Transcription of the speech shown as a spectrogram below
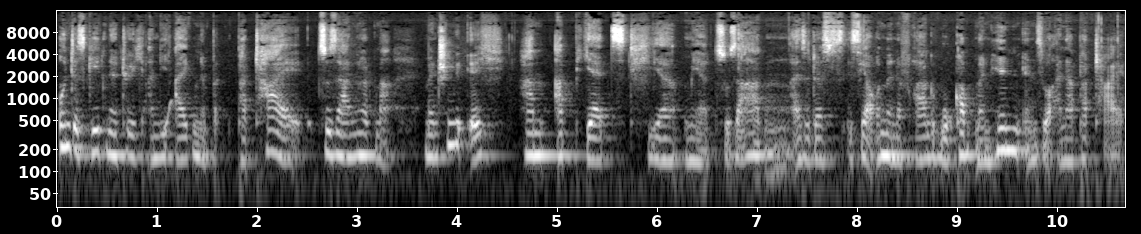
und es geht natürlich an die eigene Partei, zu sagen, hört mal, Menschen wie ich haben ab jetzt hier mehr zu sagen. Also das ist ja auch immer eine Frage, wo kommt man hin in so einer Partei?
